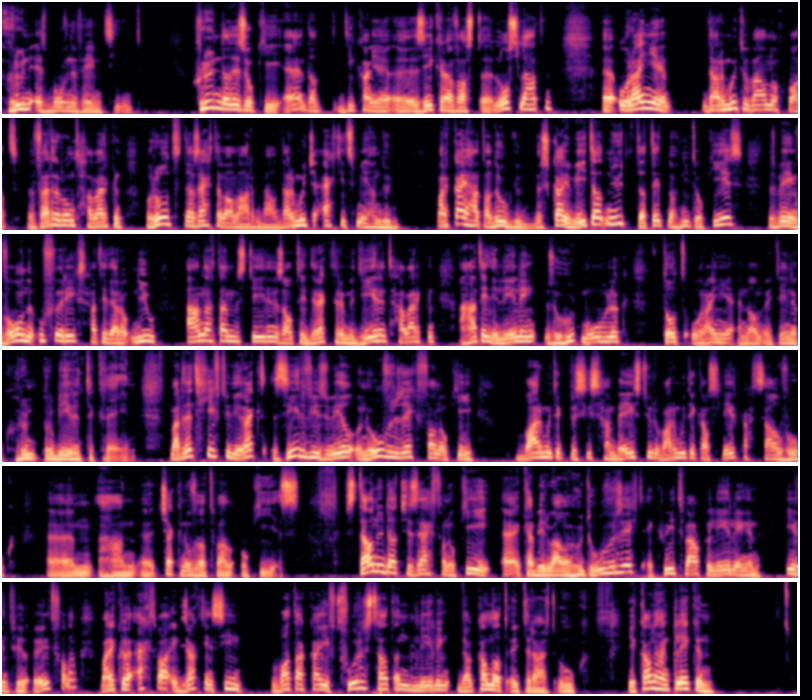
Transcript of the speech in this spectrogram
Groen is boven de 75. Groen, dat is oké. Okay, die kan je uh, zeker en vast uh, loslaten. Uh, oranje, daar moeten we wel nog wat verder rond gaan werken. Rood, dat is echt een alarmbel. Daar moet je echt iets mee gaan doen. Maar Kai gaat dat ook doen. Dus Kai weet dat nu, dat dit nog niet oké is. Dus bij een volgende oefenreeks gaat hij daar opnieuw aandacht aan besteden. Zal hij direct remedierend gaan werken. En gaat hij de leerling zo goed mogelijk tot oranje en dan uiteindelijk groen proberen te krijgen. Maar dit geeft u direct zeer visueel een overzicht van oké, waar moet ik precies gaan bijsturen? Waar moet ik als leerkracht zelf ook um, gaan uh, checken of dat wel oké is? Stel nu dat je zegt van oké, eh, ik heb hier wel een goed overzicht, ik weet welke leerlingen eventueel uitvallen, maar ik wil echt wel exact eens zien wat dat heeft voorgesteld aan de leerling, dan kan dat uiteraard ook. Je kan gaan klikken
